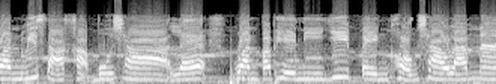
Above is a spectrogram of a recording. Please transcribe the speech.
วันวิสาขบูชา และวันประเพณียี่เปงของชาวล้านนา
